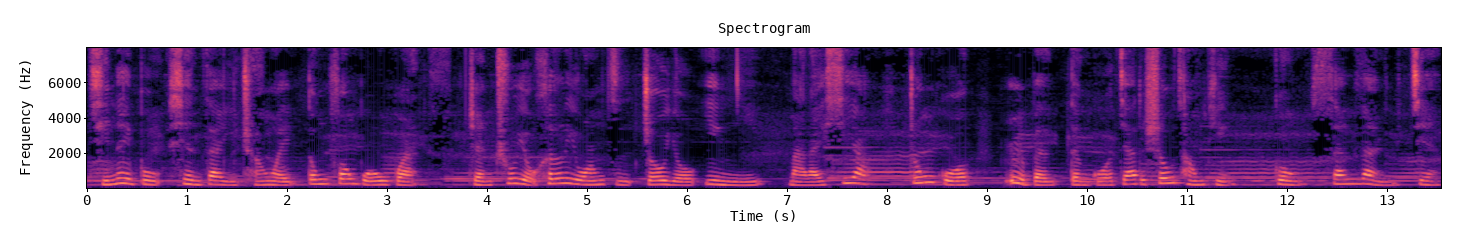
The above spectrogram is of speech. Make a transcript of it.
其内部现在已成为东方博物馆，展出有亨利王子周游印尼。马来西亚、中国、日本等国家的收藏品共三万余件。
